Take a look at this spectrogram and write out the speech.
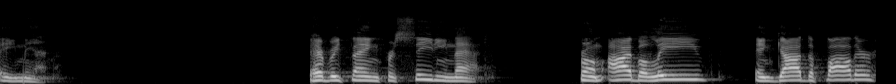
Amen. Everything preceding that, from I believe in God the Father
